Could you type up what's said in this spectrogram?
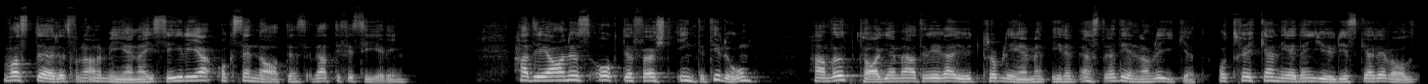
var stödet från arméerna i Syrien och senatens ratificering. Hadrianus åkte först inte till Rom han var upptagen med att reda ut problemen i den östra delen av riket och trycka ner den judiska revolt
